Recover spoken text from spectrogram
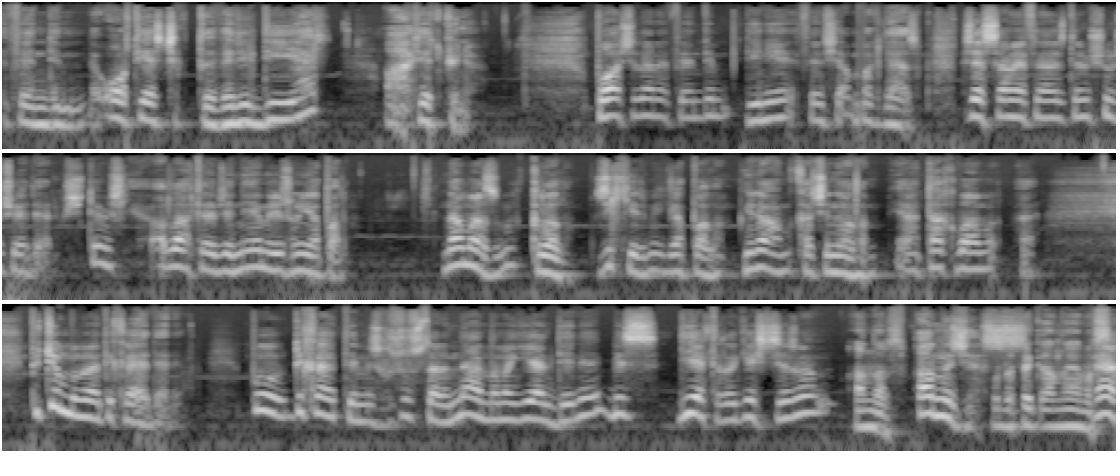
efendim ortaya çıktığı, verildiği yer ahiret günü. Bu açıdan efendim dini efendim şey yapmak lazım. Mesela Sami Efendi Hazretleri şunu söylermiş. Demiş ki Allah Teala bize ne emrediyorsa onu yapalım. Namaz mı? Kılalım. Zikir mi? Yapalım. Günah mı? Kaçınalım. Yani takva mı? Bütün bunlara dikkat edelim. Bu dikkat ettiğimiz hususların ne anlama geldiğini biz diğer tarafa geçtiğimiz zaman Anlarız. anlayacağız. Burada pek anlayamazsın.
